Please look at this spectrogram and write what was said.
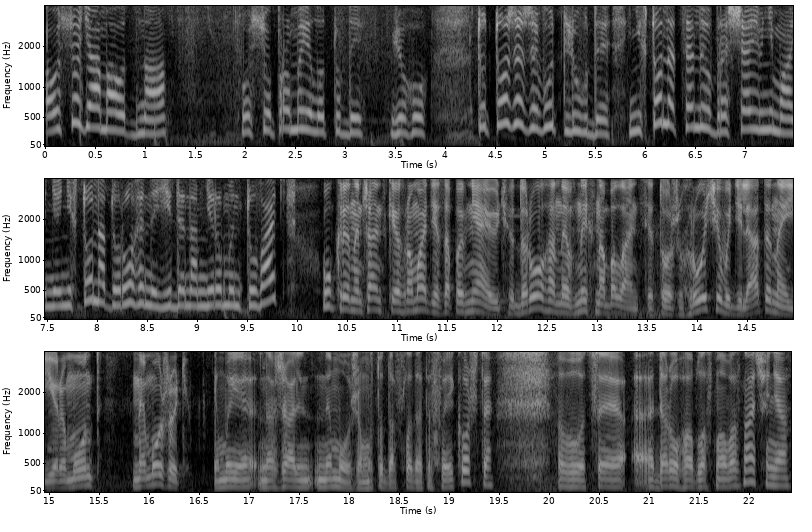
А ось яма одна. Ось промило туди його. Тут теж живуть люди. Ніхто на це не обращає уваги, ніхто на дороги не їде нам ні ремонтувати. У Криничанській громаді запевняють, дорога не в них на балансі, тож гроші виділяти на її ремонт не можуть. Ми, на жаль, не можемо туди вкладати свої кошти. Це е, дорога обласного значення,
